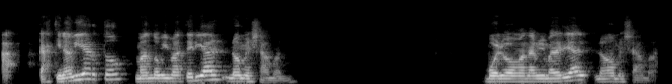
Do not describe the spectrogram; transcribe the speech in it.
ah, casting abierto, mando mi material, no me llaman. Vuelvo a mandar mi material, no me llaman.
